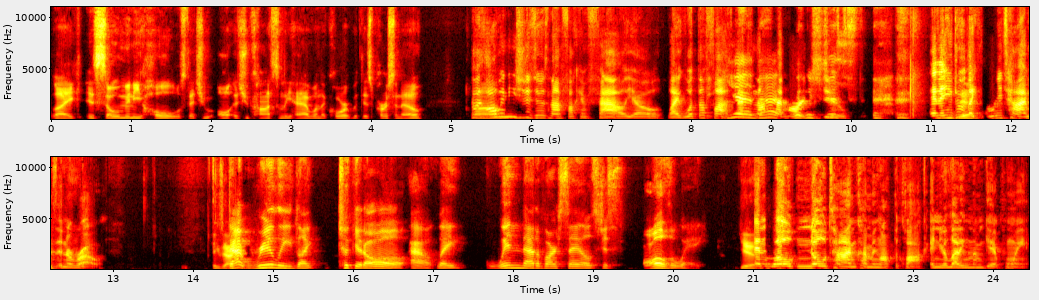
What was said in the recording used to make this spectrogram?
Like, it's so many holes that you all that you constantly have on the court with this personnel. But all we Um, need you to do is not fucking foul, yo. Like, what the fuck? Yeah, That's not that that hard it was to do. just And then you do Yeah. it like three times in a row. Exactly. that really like took it all out. Like wind out of our sails just all the way. yeah. and no no time coming off the clock and you're letting them get points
